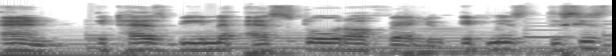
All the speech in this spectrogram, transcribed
and it has been a store of value. It means this is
